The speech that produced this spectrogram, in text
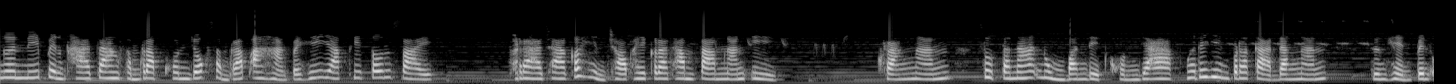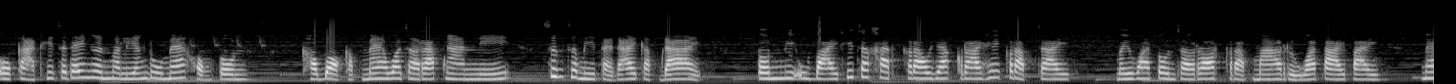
เงินนี้เป็นค่าจ้างสำหรับคนยกสำรับอาหารไปให้ยักษ์ที่ต้นไทรพระราชาก็เห็นชอบให้กระทำตามนั้นอีก ครั้งนั้น สุตนะหนุ่มบัณฑิตคนยากเมื่อได้ยินประกาศดังนั้น จึงเห็นเป็นโอกาสที่จะได้เงินมาเลี้ยงดูแม่ของตน เขาบอกกับแม่ว่าจะรับงานนี้ ซึ่งจะมีแต่ได้กับได้ ตนมีอุบายที่จะขัดเกลายักษ์ร้ายให้กลับใจ ไม่ว่าตนจะรอดกลับมาหรือว่าตายไป แม่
